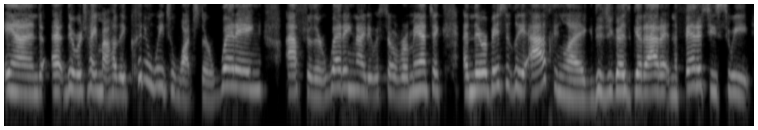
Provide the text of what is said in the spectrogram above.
and uh, they were talking about how they couldn't wait to watch their wedding after their wedding night. It was so romantic, and they were basically asking, like, "Did you guys get at it in the fantasy suite?"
